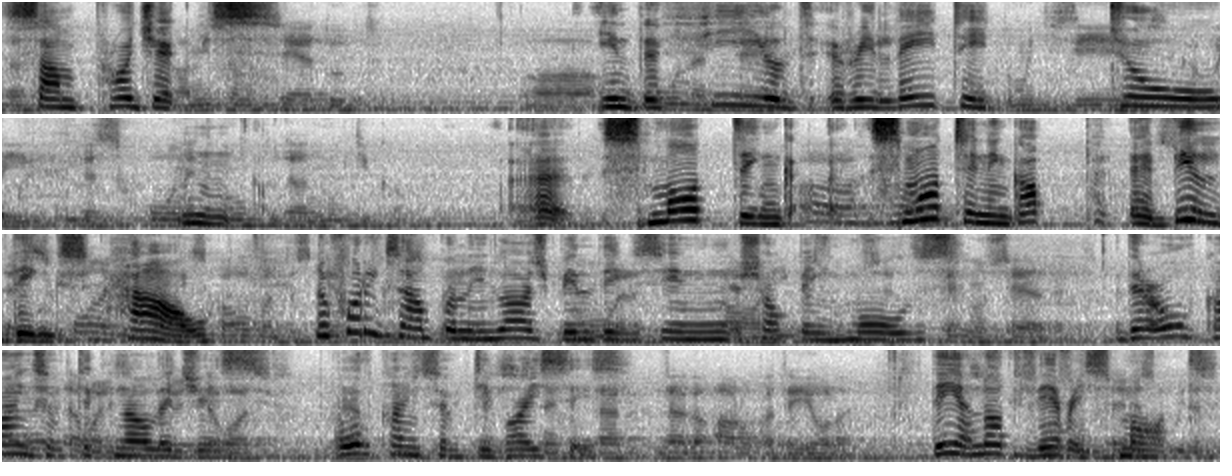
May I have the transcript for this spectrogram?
some projects in the field related to uh, smarting, smartening up uh, buildings. How? Now, for example, in large buildings, in shopping malls, there are all kinds of technologies, all kinds of devices. They are not very smart.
